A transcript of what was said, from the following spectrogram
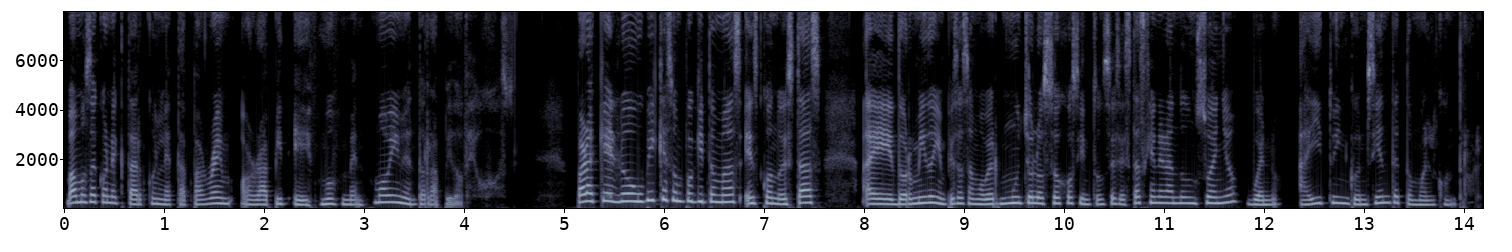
vamos a conectar con la etapa REM o Rapid Eye Movement, movimiento rápido de ojos. Para que lo ubiques un poquito más es cuando estás eh, dormido y empiezas a mover mucho los ojos y entonces estás generando un sueño. Bueno, ahí tu inconsciente tomó el control.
